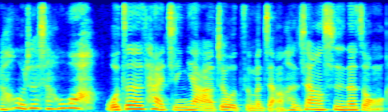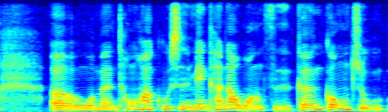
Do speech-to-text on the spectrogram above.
然后我就想哇，我真的太惊讶了，就怎么讲，很像是那种呃，我们童话故事里面看到王子跟公主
